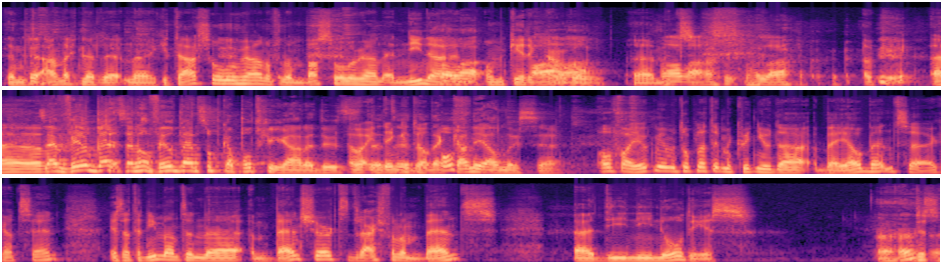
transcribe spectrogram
dan moet de aandacht naar de, een gitaarsolo gaan of een bassolo gaan en niet naar een omgekeerde Voilà. eh, met- Voilà, voilà. Oké. ehm, Er zijn, veel ba- zijn al veel bands op kapot gegaan, hè, dude. Oh, ik dat, denk het dat, wel. dat Of- kan niet anders. Ja. Of wat je ook mee moet opletten, maar ik weet niet hoe dat bij jouw band eh, gaat zijn, is dat er niemand een, eh, een bandshirt draagt van een band eh, die niet nodig is. Uh-huh, dus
